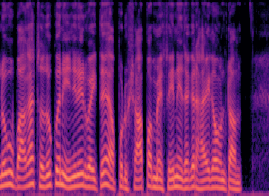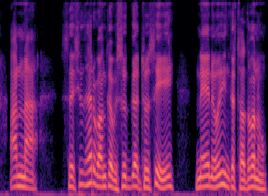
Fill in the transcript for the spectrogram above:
నువ్వు బాగా చదువుకొని ఇంజనీర్ అయితే అప్పుడు షాప్ అమ్మేసి నీ దగ్గర హాయిగా ఉంటాం. అన్న. శశిధర్ వంక విసుగ్గా చూసి నేను ఇంక చదవను.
